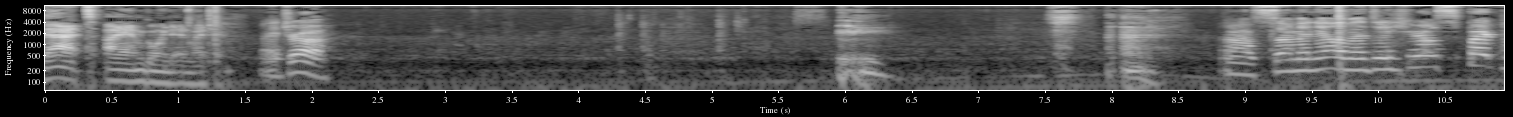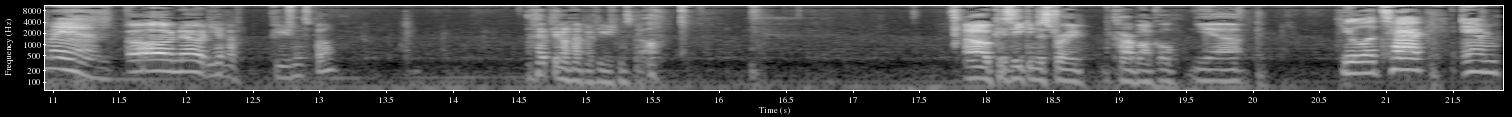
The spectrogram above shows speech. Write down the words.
that, I am going to end my turn. I draw. I'll summon Elemental Hero Sparkman. Oh no, do you have a fusion spell? I hope you don't have a fusion spell. Oh, because he can destroy Carbuncle. Yeah. He'll attack and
